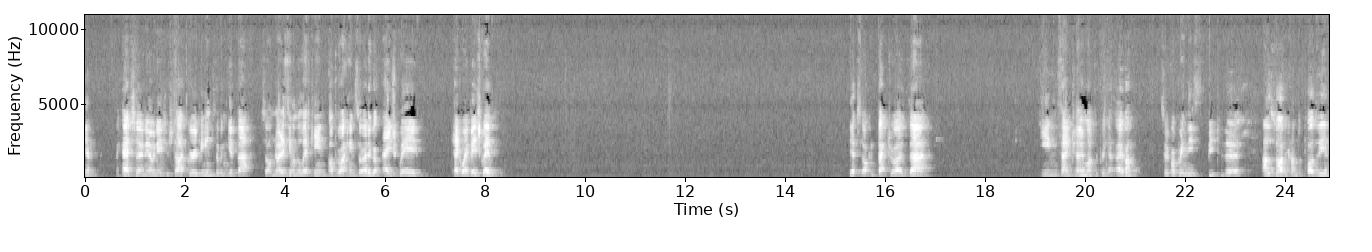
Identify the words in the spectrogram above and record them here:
Okay, so now we need to start grouping so we can get that. So I'm noticing on the left hand, of the right hand side, I've got a squared, take away b squared. Yep, so I can factorise that in the same term, I have to bring that over. So if I bring this bit to the other side, it becomes a positive.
